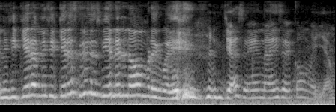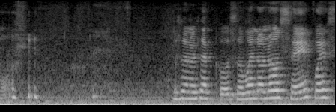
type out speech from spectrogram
Ni siquiera, ni siquiera escribes bien el nombre, güey. ya sé, nadie sabe cómo me llamo. Eso no es acoso. Bueno, no sé, pues.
